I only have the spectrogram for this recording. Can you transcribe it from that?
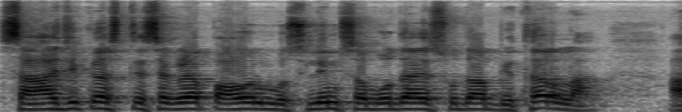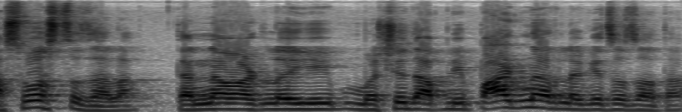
साहजिकच ते सगळं पाहून मुस्लिम समुदाय सुद्धा बिथरला अस्वस्थ झाला. त्यांना वाटलं ही मशीद आपली पाडणार लगेचच आता.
